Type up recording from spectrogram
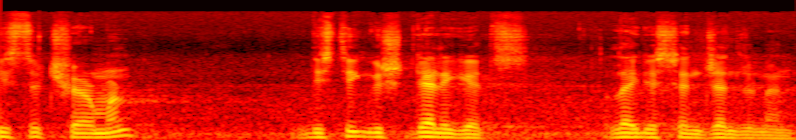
Mr. Chairman, distinguished delegates, ladies and gentlemen,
